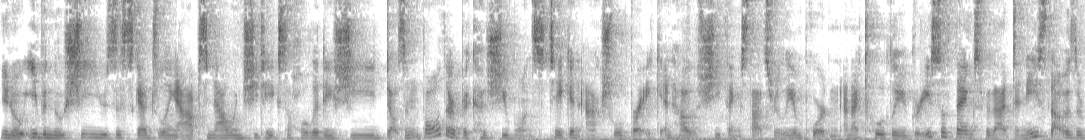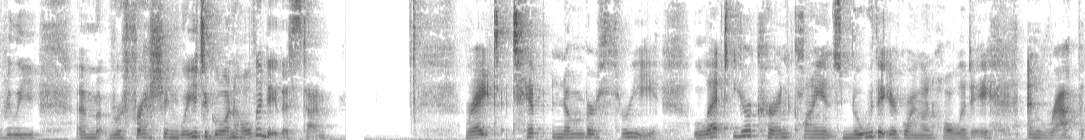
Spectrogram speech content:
you know, even though she uses scheduling apps, now when she takes a holiday, she doesn't bother because she wants to take an actual break and how she thinks that's really important. And I totally agree. So thanks for that, Denise. That was a really um, refreshing way to go on holiday this time. Right, tip number three let your current clients know that you're going on holiday and wrap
